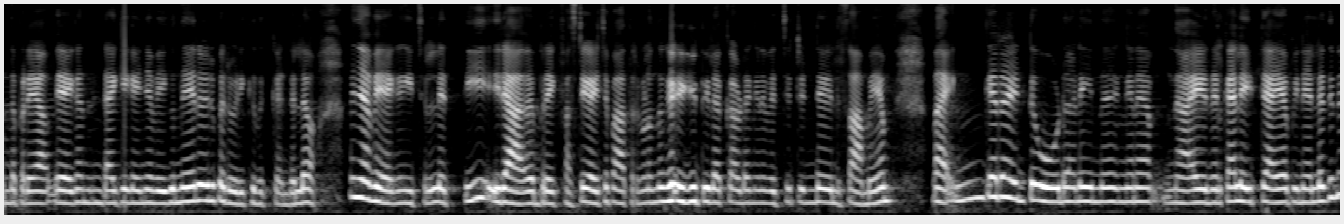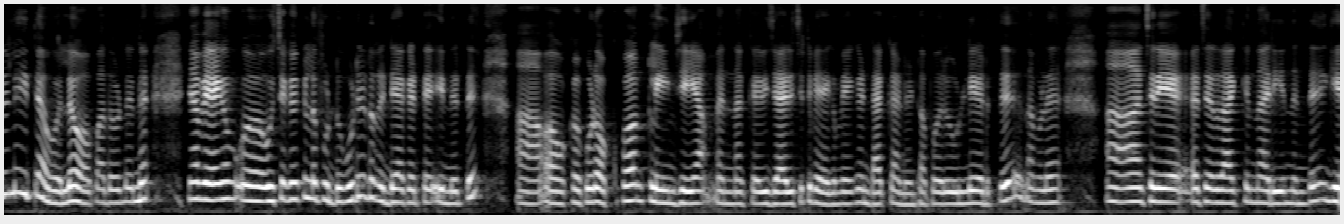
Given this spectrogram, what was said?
എന്താ പറയുക വേഗം ഉണ്ടാക്കി കഴിഞ്ഞാൽ വൈകുന്നേരം ഒരു പരിപാടിക്ക് നിൽക്കണ്ടല്ലോ അപ്പോൾ ഞാൻ വേഗം കിച്ചണിലെത്തി. രാവിലെ ബ്രേക്ക്ഫാസ്റ്റ് കഴിച്ച പാത്രങ്ങളൊന്നും കഴുകിയിട്ടില്ല. ഒക്കെ അവിടെ ഇങ്ങനെ വെച്ചിട്ടുണ്ട്. സമയം ഭയങ്കരമായിട്ട് ഓടുകയാണ് ഇന്ന്. ഇങ്ങനെ എഴുന്നേൽക്കാൻ ലേറ്റ് ആയാൽ പിന്നെ എല്ലാത്തിനും ലേറ്റ് ആവുമല്ലോ. അപ്പോൾ അതുകൊണ്ട് തന്നെ ഞാൻ വേഗം ഉച്ചക്കൊക്കെയുള്ള ഫുഡും കൂടി റെഡി ആക്കട്ടെ. എന്നിട്ട് ഒക്കെ കൂടെ ഒപ്പം ക്ലീൻ ചെയ്യാം എന്നൊക്കെ വിചാരിച്ചിട്ട് വേഗം വേഗം ഉണ്ടാക്കുകയാണ് കേട്ടോ അപ്പോൾ ഒരു ഉള്ളി എടുത്ത് നമ്മൾ ചെറിയ ചെറുതാക്കി ഒന്ന് അരിയുന്നുണ്ട്. ഗീ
